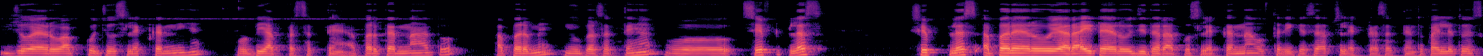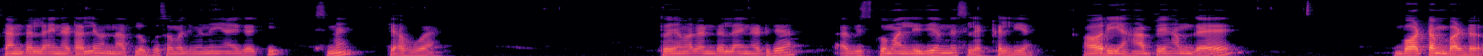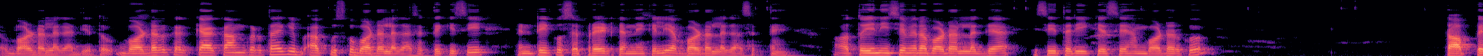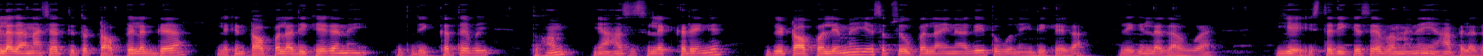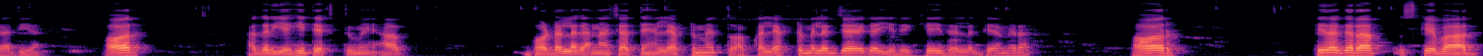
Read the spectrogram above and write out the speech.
जो एरो आपको जो सिलेक्ट करनी है, वो भी आप कर सकते हैं। अपर करना है तो अपर में यूँ कर सकते हैं, वो shift plus shift plus upper arrow या राइट एरो जिधर आपको सिलेक्ट करना उस तरीके से आप सिलेक्ट कर सकते हैं। तो पहले तो इसका अंडरलाइन हटा लें, वरना आप लोग को समझ में नहीं आएगा कि इसमें क्या हुआ है। तो ये हमारा अंडरलाइन हट गया। अब इसको मान लीजिए हमने सेलेक्ट कर लिया। और यहाँ पे हम गए बॉटम बॉर्डर बॉर्डर लगा दिया। तो बॉर्डर का क्या काम करता है कि आप उसको बॉर्डर लगा सकते हैं। किसी एंट्री को सेपरेट करने के लिए आप बॉर्डर लगा सकते हैं। और तो ये नीचे मेरा बॉर्डर लग गया। इसी तरीके से हम बॉर्डर को टॉप पे लगाना चाहते तो टॉप पे लग गया। लेकिन टॉप वाला दिखेगा नहीं। ये तो दिक्कत है भाई। तो हम यहाँ से सिलेक्ट करेंगे। क्योंकि टॉप वाले में ये सबसे ऊपर लाइन आ गई तो वो नहीं दिखेगा, लेकिन लगा हुआ है। ये, इस तरीके से अब मैंने यहाँ पे लगा दिया। और अगर यही टेक्स्ट में आप बॉर्डर लगाना चाहते हैं लेफ़्ट में तो आपका लेफ़्ट में लग जाएगा। ये देखिए, इधर लग गया मेरा। और फिर अगर आप उसके बाद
